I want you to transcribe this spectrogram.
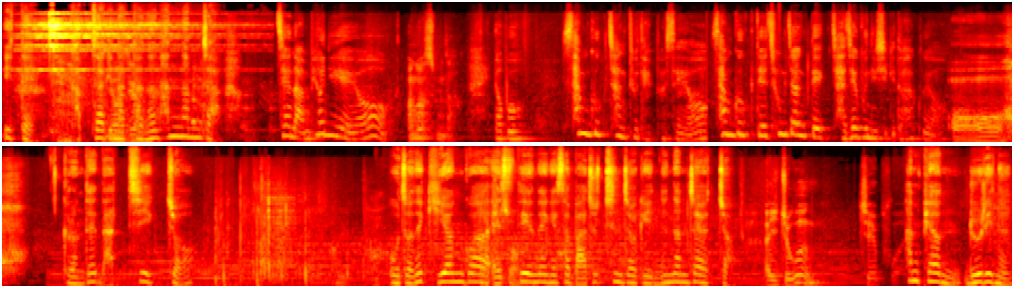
이때 갑자기 안녕하세요. 나타난 한 남자. 제 남편이에요. 반갑습니다. 여보, 삼국창투 대표세요. 삼국대 총장 댁 자제분이시기도 하고요. 어. 그런데 낯이 익죠. 오전에 기현과. SD은행에서 마주친 적이 있는 남자였죠. 아, 이쪽은 제 부하. 한편 루리는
